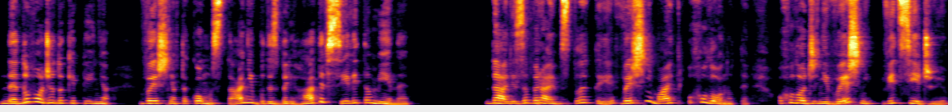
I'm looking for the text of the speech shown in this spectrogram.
Не доводжу до кипіння. Вишня в такому стані буде зберігати всі вітаміни. Далі забираємо з плити, вишні мають охолонути. Охолоджені вишні відсіджую.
